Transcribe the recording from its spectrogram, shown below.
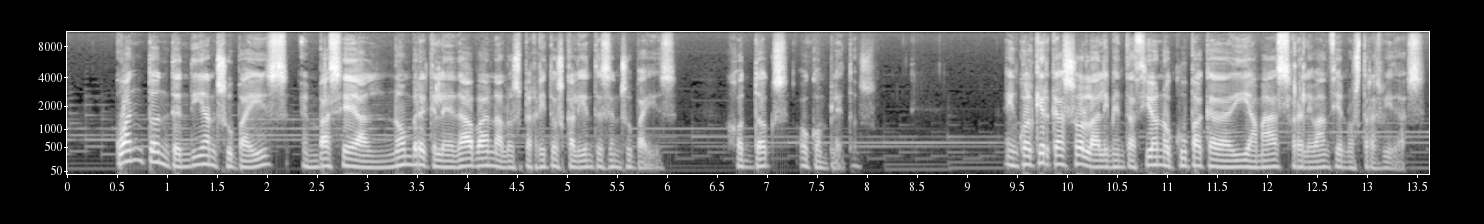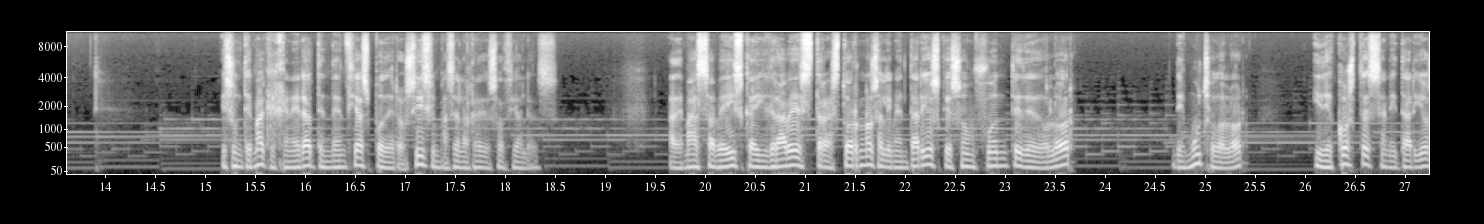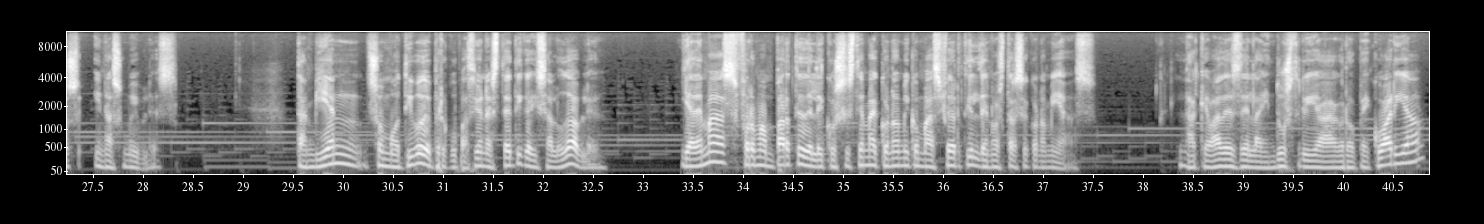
cuánto entendían su país en base al nombre que le daban a los perritos calientes en su país, hot dogs o completos. En cualquier caso, la alimentación ocupa cada día más relevancia en nuestras vidas. Es un tema que genera tendencias poderosísimas en las redes sociales. Además, sabéis que hay graves trastornos alimentarios que son fuente de dolor, de mucho dolor, y de costes sanitarios inasumibles. También son motivo de preocupación estética y saludable, y además forman parte del ecosistema económico más fértil de nuestras economías, la que va desde la industria agropecuaria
